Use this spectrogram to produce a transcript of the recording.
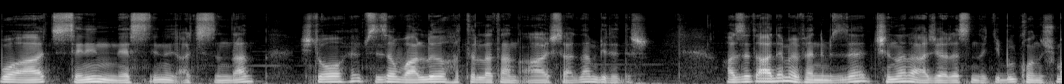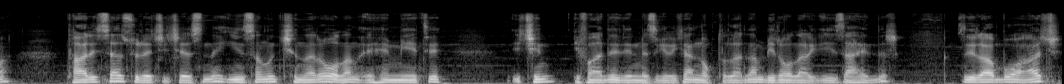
Bu ağaç senin neslinin açısından işte o hep size varlığı hatırlatan ağaçlardan biridir.'' Hz. Adem Efendimiz de çınar ağacı arasındaki bu konuşma tarihsel süreç içerisinde insanın çınarı olan ehemmiyeti için ifade edilmesi gereken noktalardan biri olarak izah edilir. Zira bu ağaç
